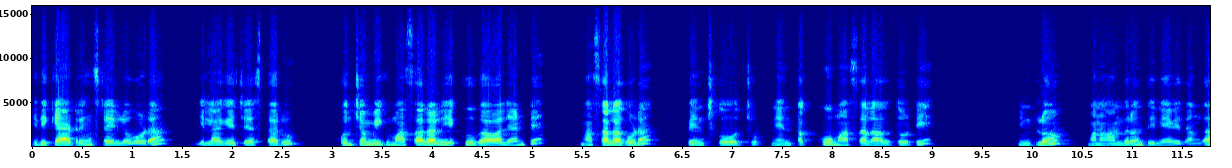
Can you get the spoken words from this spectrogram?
ఇది క్యాటరింగ్ స్టైల్లో కూడా ఇలాగే చేస్తారు. కొంచెం మీకు మసాలాలు ఎక్కువ కావాలి అంటే మసాలా కూడా పెంచుకోవచ్చు. నేను తక్కువ మసాలాలతోటి ఇంట్లో మనం అందరం తినే విధంగా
